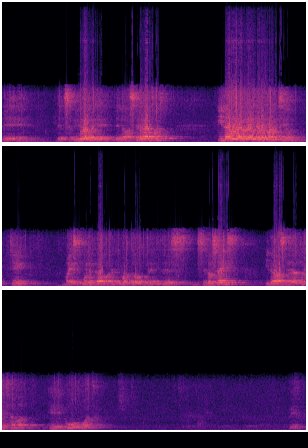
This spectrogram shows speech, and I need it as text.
del servidor de, la base de datos y la URL de conexión. ¿sí? MySQL trabaja en el puerto 3306 y la base de datos se llama eh, Cubo 4. Bien.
